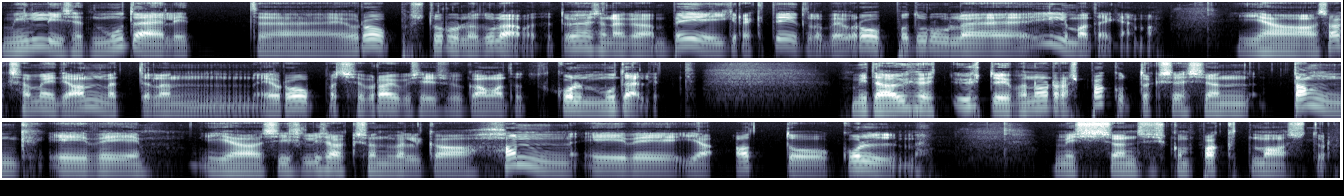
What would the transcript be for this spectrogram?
millised mudelid Euroopas turule tulevad, et ühesõnaga BYD tuleb Euroopa turule ilma tegema. ja Saksa meedia andmetel on Euroopasse praeguse seisuga kavandatud kolm mudelit mida ühe, ühte juba Norras pakutakse, see on Tang EV ja siis lisaks on veel ka Han EV ja Atto kolm, mis on siis kompaktmaastur.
